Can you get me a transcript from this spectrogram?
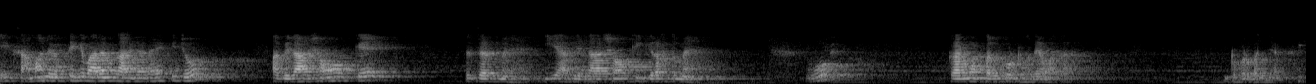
एक सामान्य व्यक्ति के बारे में कहा जा रहा है कि जो अभिलाषाओं के जद में है, ये अभिलाषाओं की गिरफ्त में है। वो कर्म फल को ढोने वाला ढोर बन जाता है।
